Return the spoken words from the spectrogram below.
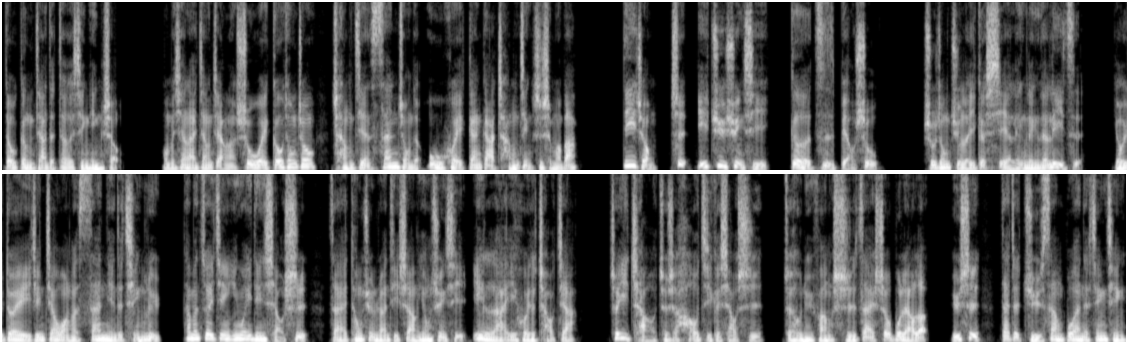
都更加的得心应手。我们先来讲讲啊，数位沟通中常见三种的误会尴尬场景是什么吧。第一种是一句讯息各自表述。书中举了一个血淋淋的例子，有一对已经交往了三年的情侣，他们最近因为一点小事，在通讯软体上用讯息一来一回的吵架，这一吵就是好几个小时。最后女方实在受不了了，于是带着沮丧不安的心情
